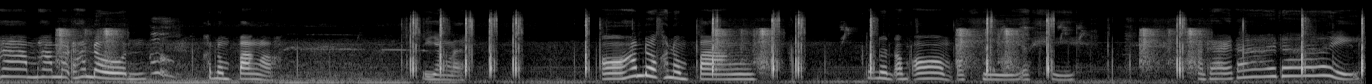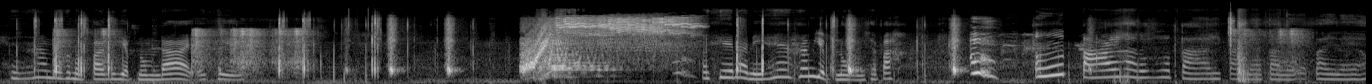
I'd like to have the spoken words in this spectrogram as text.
ห้ามห้ามห้ามโดน ขนมปังเหรอ หรือยังไรอ๋อ ห้ามโดนขนมปัง ต้องเดินอ้อมๆ โอเค โอเคอะได้ได้ได้ห้ามโดนขนมปังไปเหยียบนมได้ โอเค เคด่านนี้ให้ห้ามเหยียบนมใช่ปะเออตายค่ะทุกคนตายตายแล้วตายแล้วตายแล้ว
